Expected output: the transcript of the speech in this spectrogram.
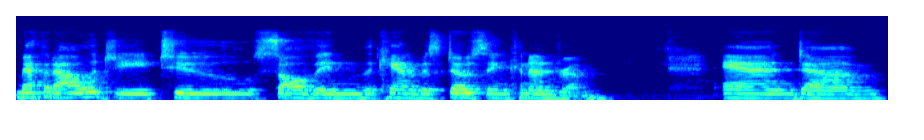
methodology to solving the cannabis dosing conundrum. And um,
